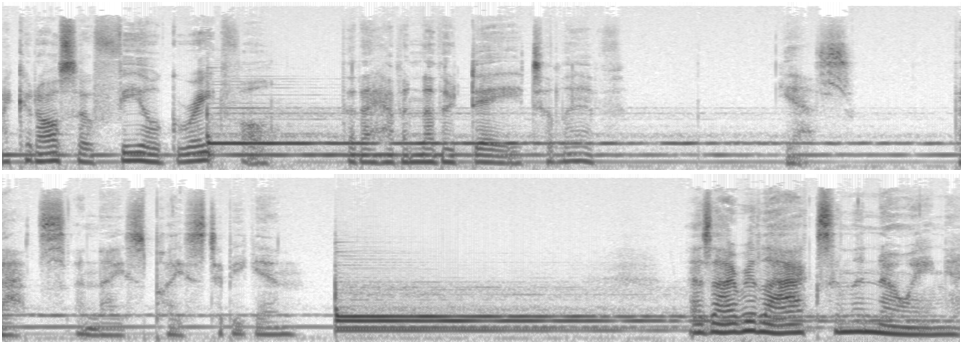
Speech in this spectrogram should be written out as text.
I could also feel grateful that I have another day to live. Yes, that's a nice place to begin. As I relax in the knowing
